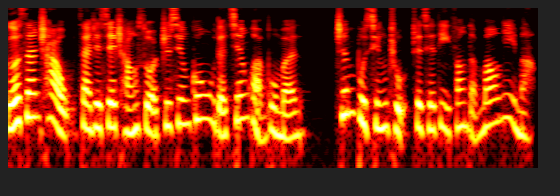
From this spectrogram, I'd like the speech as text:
隔三差五在这些场所执行公务的监管部门，真不清楚这些地方的猫腻吗？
